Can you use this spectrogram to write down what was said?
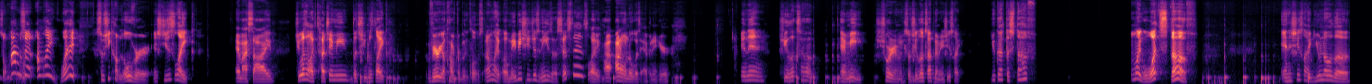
So I'm I'm like, what? So she comes over and she's just like at my side. She wasn't like touching me, but she was like very uncomfortably close. And I'm like, oh, maybe she just needs assistance. Like I, I don't know what's happening here. And then she looks up at me, shorter than me, so she looks up at me. She's like, "You got the stuff?" I'm like, "What stuff?" And she's like, "You know the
